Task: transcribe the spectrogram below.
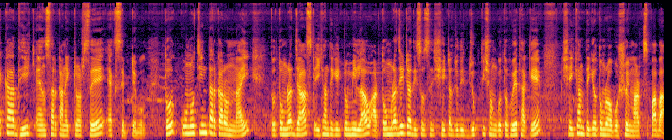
একাধিক অ্যান্সার কানেক্টরসে অ্যাকসেপ্টেবল তো কোনো চিন্তার কারণ নাই। তো তোমরা জাস্ট এইখান থেকে একটু মিলাও, আর তোমরা যেটা দিছো সেইটা যদি যুক্তিসঙ্গত হয়ে থাকে, সেইখান থেকেও তোমরা অবশ্যই মার্কস পাবা।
